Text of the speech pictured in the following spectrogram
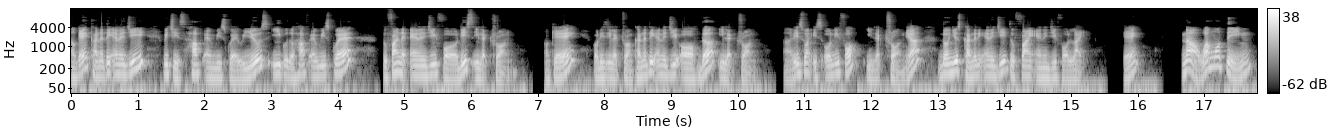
Okay, kinetic energy, which is half mv square. We use E equal to half mv square to find the energy for this electron. Okay, for this electron, kinetic energy of the electron. Uh, this one is only for electron. Yeah, don't use kinetic energy to find energy for light. Okay, now one more thing.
